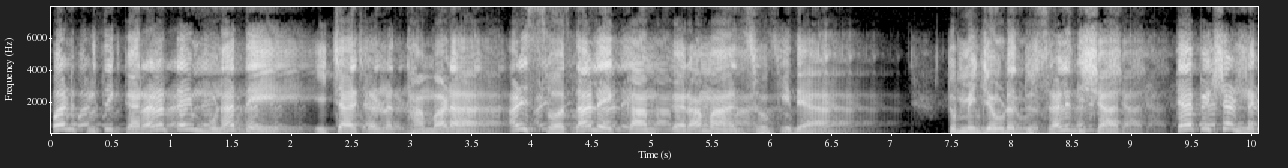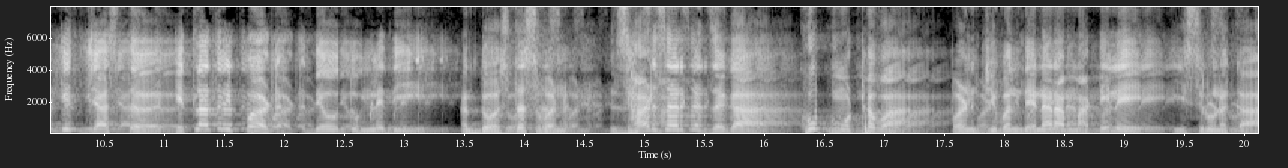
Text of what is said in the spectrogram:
पण कृती कराना टाइम मुना ते विचार करणं थांबाडा आणि स्वतःले काम करामा झोकी द्या. तुम्ही जेवढं दुसऱ्याला दिशात त्यापेक्षा नक्कीच जास्त कितला तरी पट देव तुमले दी. दोस्तस्वन झाड सारखं जगा खूप मोठं व्हा पण जीवन देणारा माटीले इसरू नका.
